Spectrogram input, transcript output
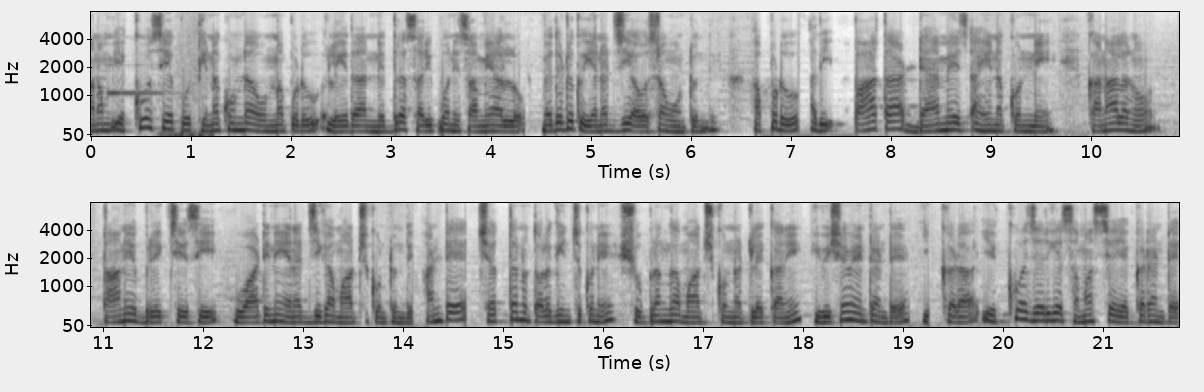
మనం ఎక్కువసేపు తినకుండా ఉన్నప్పుడు లేదా నిద్ర సరిపోని సమయాల్లో మెదడుకు ఎనర్జీ అవసరం ఉంటుంది. అప్పుడు అది పాత డ్యామేజ్ అయిన కొన్ని కణాలను తానే బ్రేక్ చేసి వాటిని ఎనర్జీగా మార్చుకుంటుంది. అంటే చెత్తను తొలగించుకుని శుభ్రంగా మార్చుకున్నట్లే కానీ ఈ విషయం ఏంటంటే ఇక్కడ ఎక్కువ జరిగే సమస్య ఎక్కడంటే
